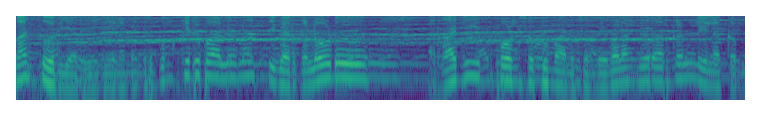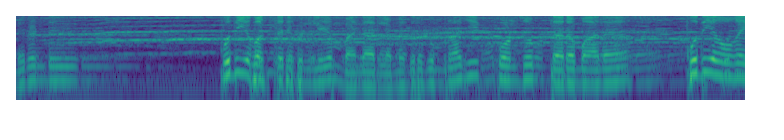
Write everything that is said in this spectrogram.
கஸ்தூரியர் வீதியில் அமைந்திருக்கும் கிருபாலனஸ் இவர்களோடு ரஜித் போன் சுப்புமான சொல்லி வழங்குகிறார்கள். இலக்கம் இரண்டு புதிய வஸ்திரப்பு நிலையம் பன்னாரில் அமைந்திருக்கும் ரஜித் போன்சோம் தரமான புதிய வகை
